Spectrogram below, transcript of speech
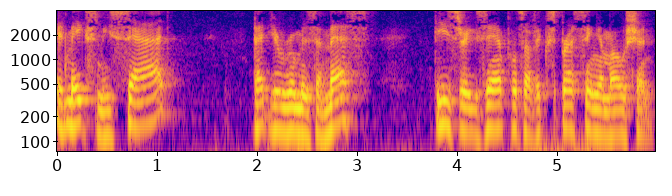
It makes me sad that your room is a mess these are examples of expressing emotion.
